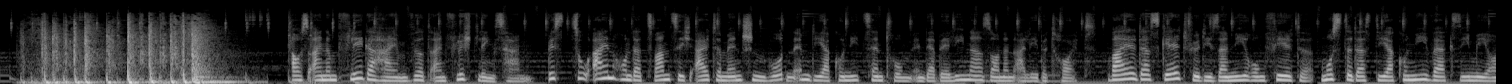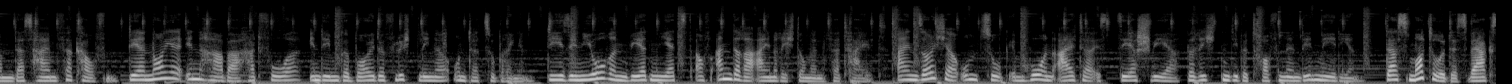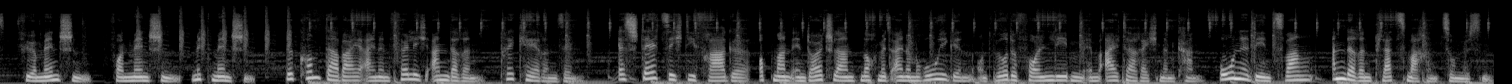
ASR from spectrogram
Aus einem Pflegeheim wird ein Flüchtlingsheim. Bis zu 120 alte Menschen wurden im Diakoniezentrum in der Berliner Sonnenallee betreut. Weil das Geld für die Sanierung fehlte, musste das Diakoniewerk Simeon das Heim verkaufen. Der neue Inhaber hat vor, in dem Gebäude Flüchtlinge unterzubringen. Die Senioren werden jetzt auf andere Einrichtungen verteilt. Ein solcher Umzug im hohen Alter ist sehr schwer, berichten die Betroffenen den Medien. Das Motto des Werks, für Menschen, von Menschen mit Menschen, bekommt dabei einen völlig anderen, prekären Sinn. Es stellt sich die Frage, ob man in Deutschland noch mit einem ruhigen und würdevollen Leben im Alter rechnen kann, ohne den Zwang, anderen Platz machen zu müssen.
